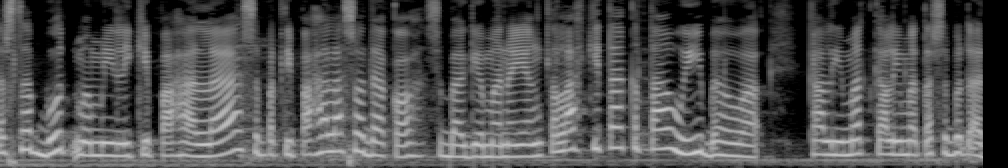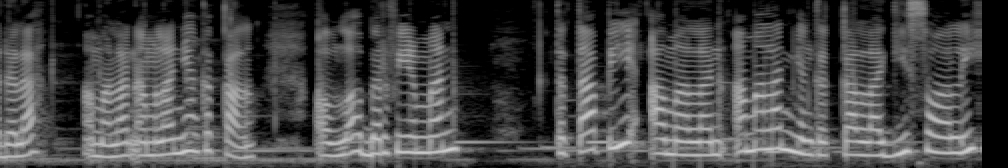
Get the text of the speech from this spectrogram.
tersebut memiliki pahala seperti pahala sodakoh, sebagaimana yang telah kita ketahui bahwa kalimat-kalimat tersebut adalah amalan-amalan yang kekal. Allah berfirman, tetapi amalan-amalan yang kekal lagi solih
